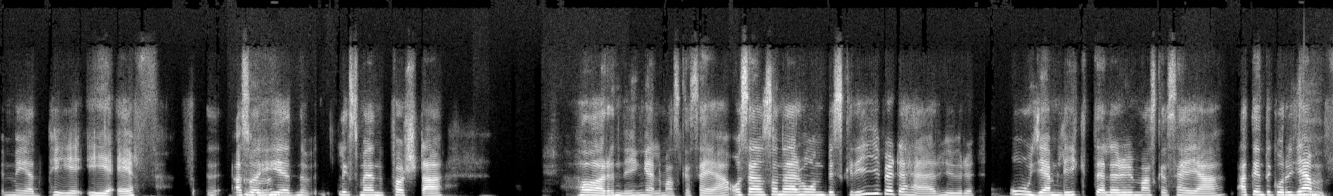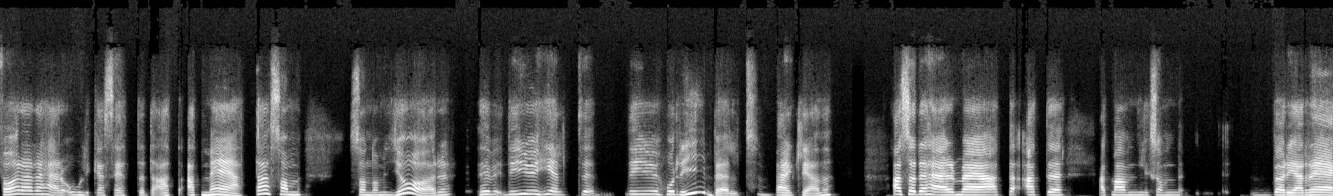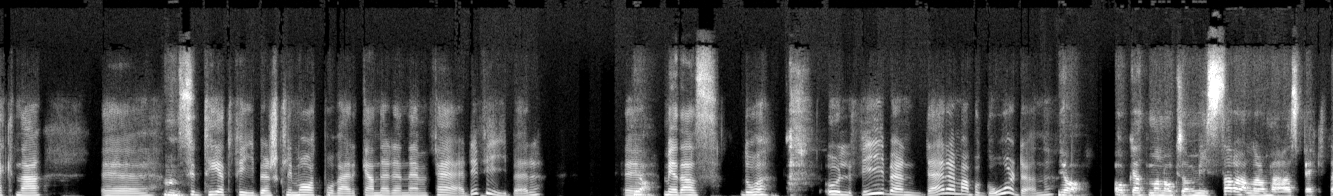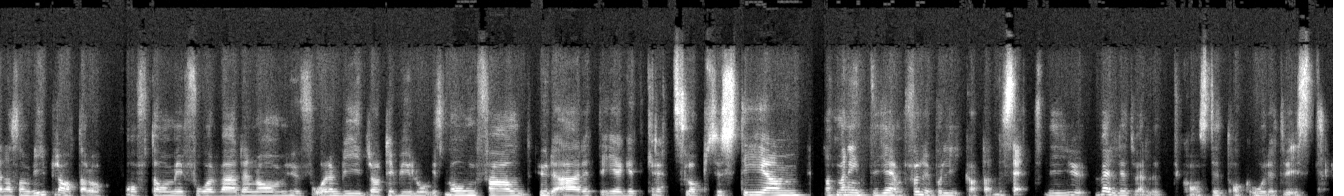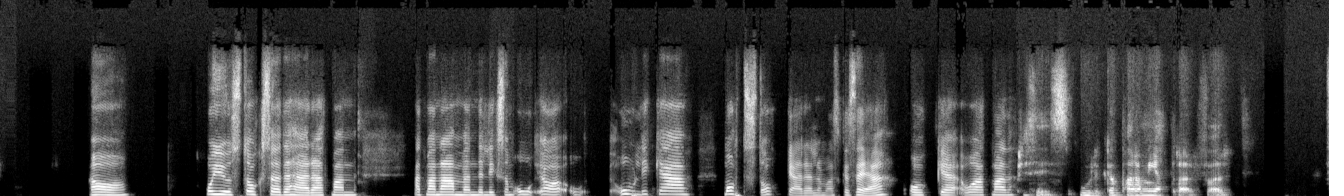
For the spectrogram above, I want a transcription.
med PEF. Alltså mm. liksom en första hörning eller man ska säga. Och sen så när hon beskriver det här hur ojämlikt eller hur man ska säga att det inte går att mm. jämföra mm. det här olika sättet att, att mäta som, som de gör. Det, det, är ju helt, det är ju horribelt verkligen. Alltså det här med att, att, att man liksom börjar räkna eh, mm. syntetfiberns klimatpåverkan när den är en färdig fiber. Eh, ja. Medan då ullfibern, där är man på gården. Ja, och att man också missar alla de här aspekterna som vi pratar ofta om i fårvärlden, om hur fåren bidrar till biologisk mångfald, hur det är ett eget kretsloppssystem, att man inte jämför det på likartade sätt. Det är ju väldigt, väldigt konstigt och orättvist. Ja, och just också det här att man, att man använder liksom, ja, olika måttstockar, eller vad man ska säga. Och, eh, och att man... Precis, olika parametrar för,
